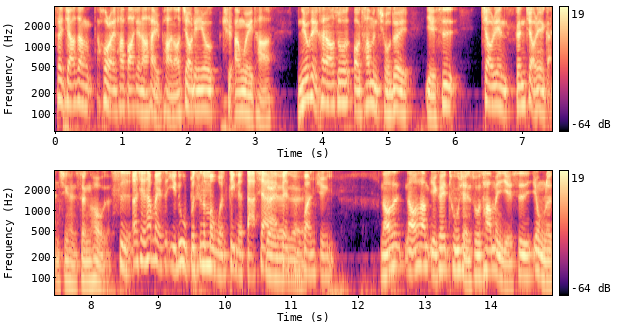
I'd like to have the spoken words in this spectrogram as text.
再加上后来他发现他害怕，然后教练又去安慰他，你又可以看到说哦，他们球队也是教练跟教练感情很深厚的。是，而且他们也是一路不是那么稳定的打下来变成冠军。然后然后他们也可以凸显出他们也是用了。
